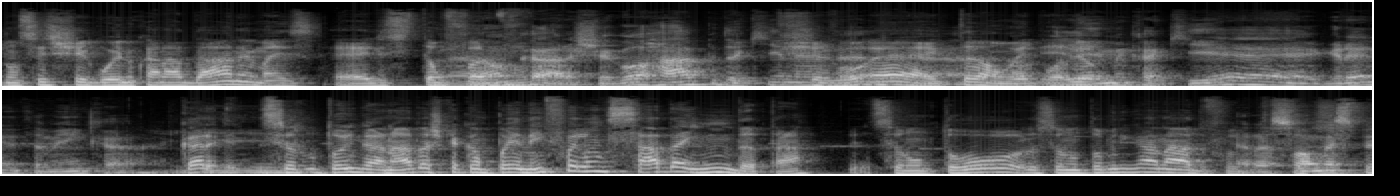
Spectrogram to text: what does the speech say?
não, sei se chegou aí no Canadá, né? Mas é, eles estão falando. Não, cara, chegou rápido aqui, né? Chegou, velho? é, então. A, a polêmica ele... aqui é grande também, cara. Cara, e... se eu não tô enganado, acho que a campanha nem foi lançada ainda, tá? Se eu não tô, se eu não tô me enganado. Foi... Era só uma espe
